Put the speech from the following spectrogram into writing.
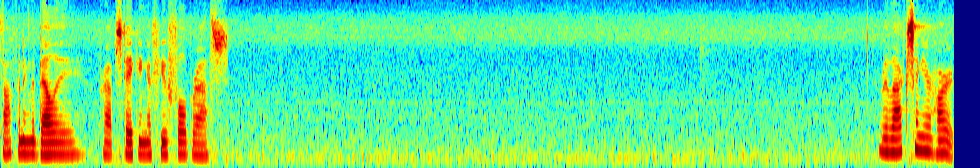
Softening the belly, perhaps taking a few full breaths. Relaxing your heart.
